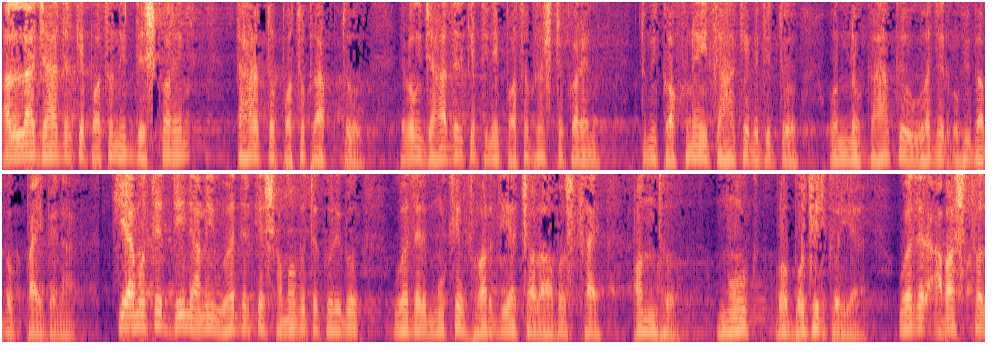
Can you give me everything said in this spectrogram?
আল্লাহ যাহাদেরকে পথ নির্দেশ করেন তাহারা তো পথপ্রাপ্ত এবং যাহাদেরকে তিনি পথভ্রষ্ট করেন তুমি কখনোই তাহাকে ব্যতীত অন্য কাহাকে উহাদের অভিভাবক পাইবে না কিয়ামতের দিন আমি উহাদেরকে সমবেত করিব উহাদের মুখে ভর দিয়া চলা অবস্থায় অন্ধ মুখ ও বধির করিয়া উহাদের আবাসস্থল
